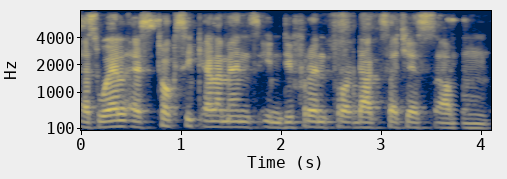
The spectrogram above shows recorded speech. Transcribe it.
as well as toxic elements in different products such as um,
